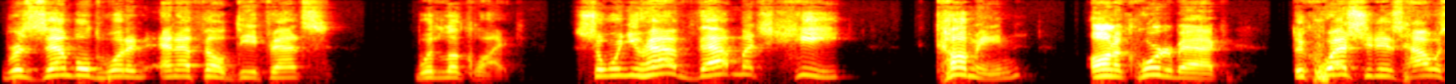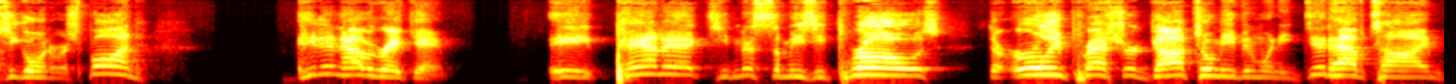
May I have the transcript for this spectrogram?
resembled what an NFL defense would look like. So when you have that much heat coming on a quarterback, the question is how is he going to respond? He didn't have a great game. He panicked, he missed some easy throws. The early pressure got to him even when he did have time.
